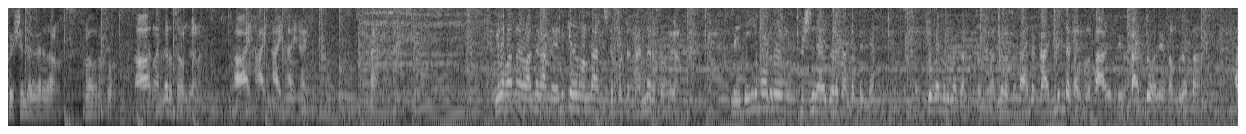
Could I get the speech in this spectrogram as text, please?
ഫിഷിന്റെ പേരതാണ് ഫ്ലവർ ഹോൺ. ആ നല്ല രസമുണ്ട് കാണാൻ. Hi hi hi hi hi. നിങ്ങൾ പറഞ്ഞ വന്ന് കണ്ട് എനിക്കത് നന്നായിട്ട് ഇഷ്ടപ്പെട്ടു. നല്ല രസമുണ്ട് കാണാൻ. ഈ മോഡൽ ഫിഷിനെ ഇതുവരെ കണ്ടിട്ടില്ല. മറ്റു കണ്ടതിനെ കണ്ടിട്ടുണ്ട്. നല്ല രസമുണ്ട്. അതിന്റെ കല്ലിന്റെ കളർ താഴെ ഇട്ടിരുന്ന കല്ലും അതേ കളർ കേട്ടോ ആ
